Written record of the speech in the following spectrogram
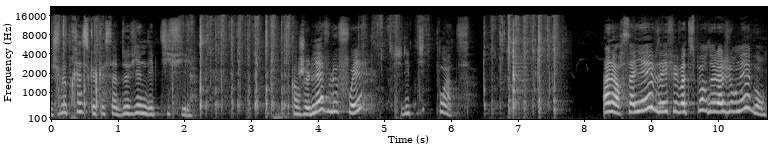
Je veux presque que ça devienne des petits fils. Quand je lève le fouet, j'ai des petites pointes. Alors, ça y est, vous avez fait votre sport de la journée? Bon,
